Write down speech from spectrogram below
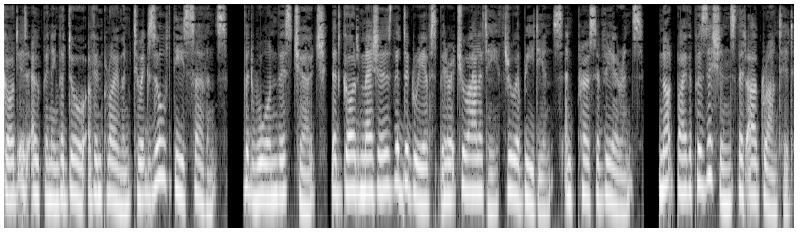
God is opening the door of employment to exalt these servants, but warn this church that God measures the degree of spirituality through obedience and perseverance, not by the positions that are granted.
